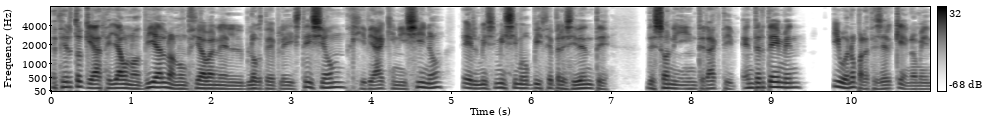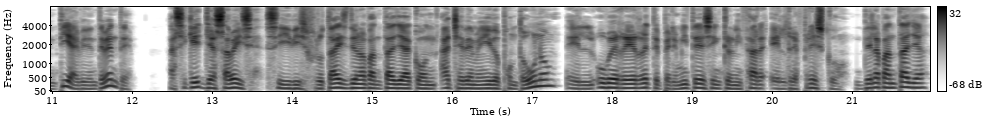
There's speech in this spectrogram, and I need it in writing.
Es cierto que hace ya unos días lo anunciaba en el blog de PlayStation Hideaki Nishino, el mismísimo vicepresidente de Sony Interactive Entertainment, y bueno, parece ser que no mentía, evidentemente. Así que ya sabéis, si disfrutáis de una pantalla con HDMI 2.1, el VRR te permite sincronizar el refresco de la pantalla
